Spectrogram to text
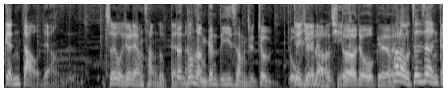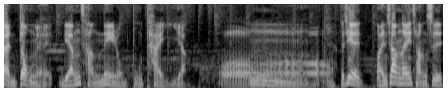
跟到这样子，所以我就两场都跟。但通常跟第一场就就就已经了不起，对啊，就 OK 了。后来我真是很感动哎，两场内容不太一样哦，嗯，而且晚上那一场是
